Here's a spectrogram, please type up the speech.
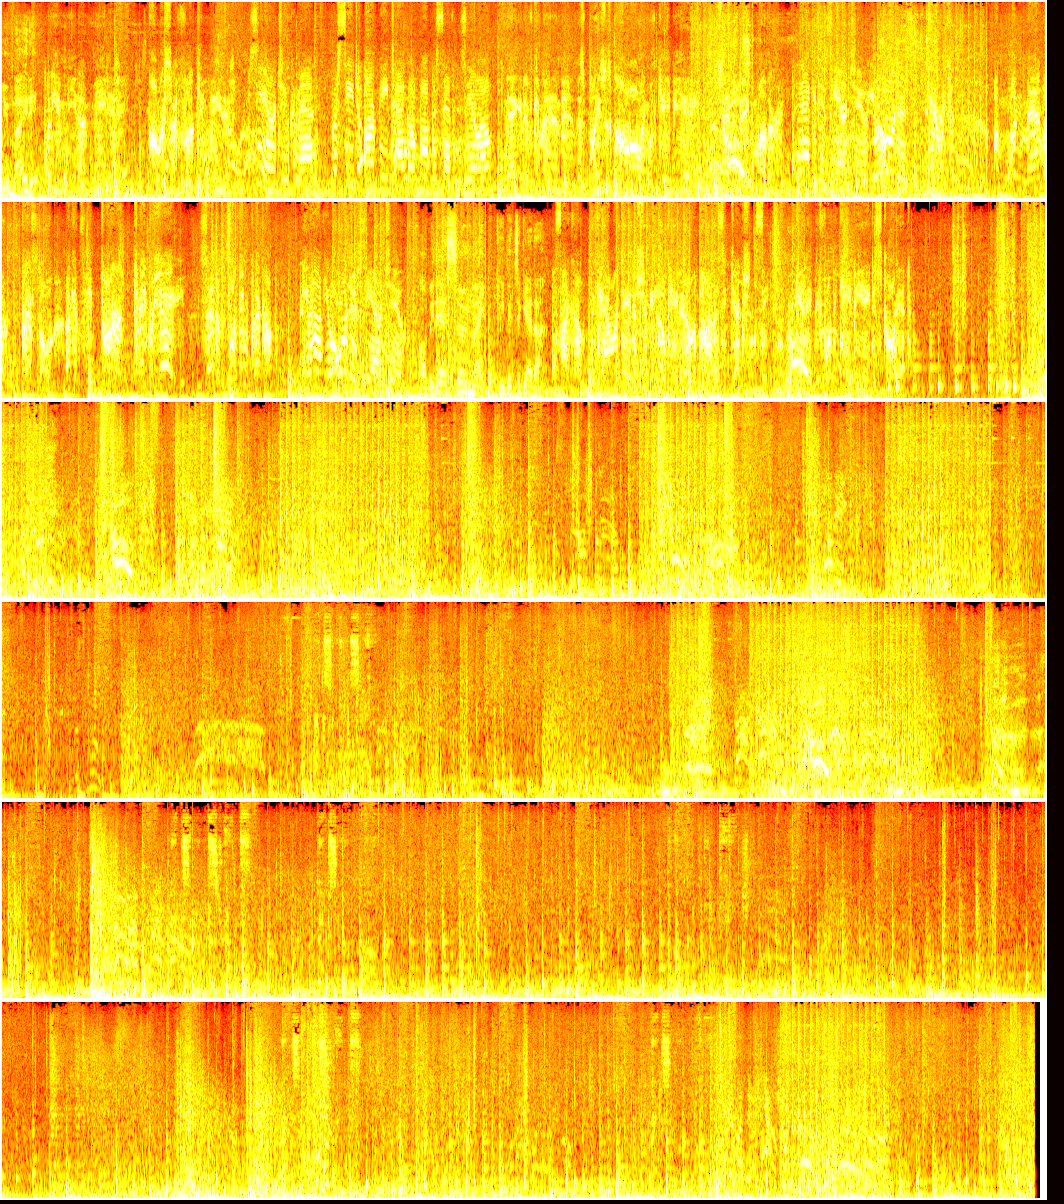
You made it. What do you mean I made it? Of course I fucking made it. Sierra 2 Command. Proceed to RP Tango Papa 70. Negative, Command. This place is crawling with KPA. I'll be there soon, mate. Keep it together. Psycho, the camera data should be located on the pilot's ejection seat. Get it before the KPA destroy it.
